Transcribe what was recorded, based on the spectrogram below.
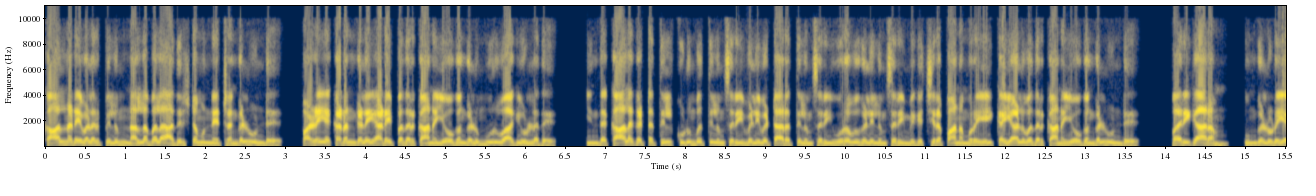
கால்நடை வளர்ப்பிலும் நல்லபல அதிர்ஷ்ட முன்னேற்றங்கள் உண்டு. பழைய கடன்களை அடைப்பதற்கான யோகங்களும் உருவாகியுள்ளது. இந்த காலகட்டத்தில் குடும்பத்திலும் சரி வெளிவட்டாரத்திலும் சரி உறவுகளிலும் சரி மிகச்சிறப்பான முறையை கையாளுவதற்கான யோகங்கள் உண்டு. பரிகாரம். உங்களுடைய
